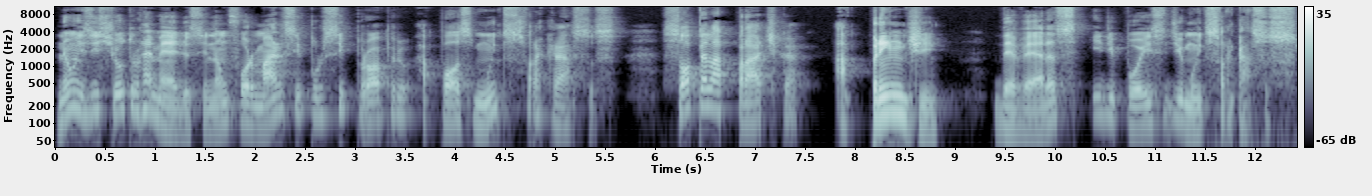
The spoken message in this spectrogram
Não existe outro remédio senão formar-se por si próprio após muitos fracassos. Só pela prática aprende deveras e depois de muitos fracassos.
